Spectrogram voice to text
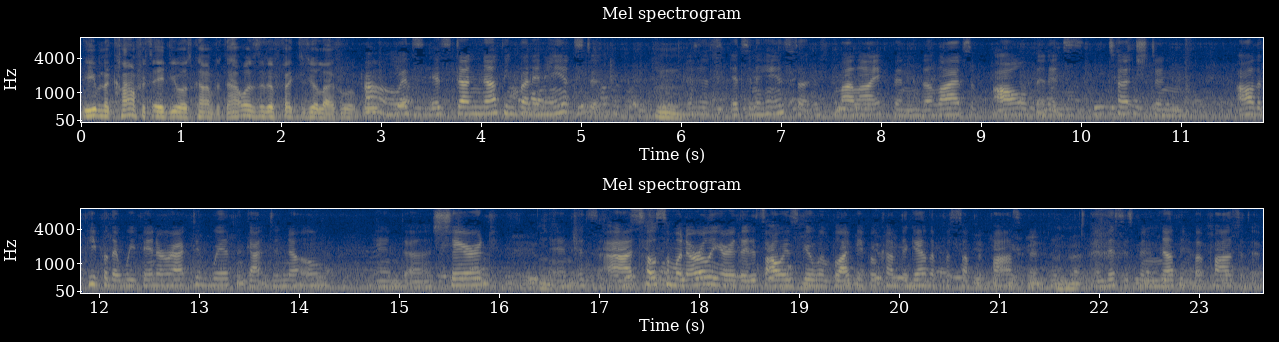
even the conference, ADOS conference? How has it affected your life? Oh, it's it's done nothing but enhanced it. Mm. It's, it's enhanced my life and the lives of all that it's touched and all the people that we've interacted with and gotten to know and uh, shared. And it's I told someone earlier that it's always good when black people come together for something positive. Mm-hmm. And this has been nothing but positive.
